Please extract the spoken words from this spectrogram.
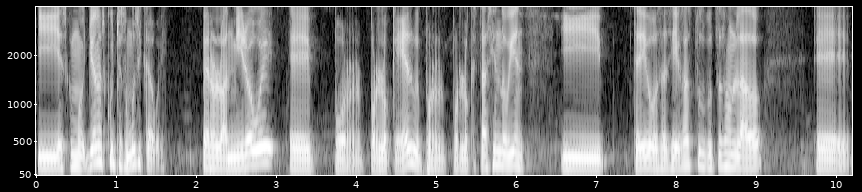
Y es como, yo no escucho su música, güey, pero lo admiro, güey, eh, por, por lo que es, güey, por, por lo que está haciendo bien. Y te digo, o sea, si dejas tus gustos a un lado, eh,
